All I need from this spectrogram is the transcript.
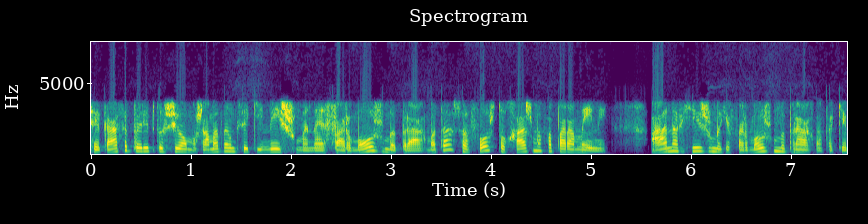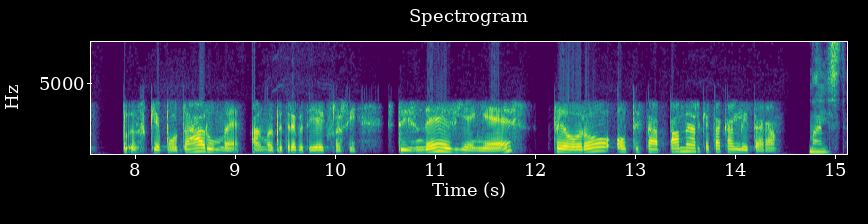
σε κάθε περίπτωση όμως, άμα δεν ξεκινήσουμε να εφαρμόζουμε πράγματα, σαφώς το χάσμα θα παραμείνει. Αν αρχίζουμε και εφαρμόζουμε πράγματα και, και ποντάρουμε, αν μου επιτρέπετε η έκφραση, στις νέες γενιές, θεωρώ ότι θα πάμε αρκετά καλύτερα. Μάλιστα.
